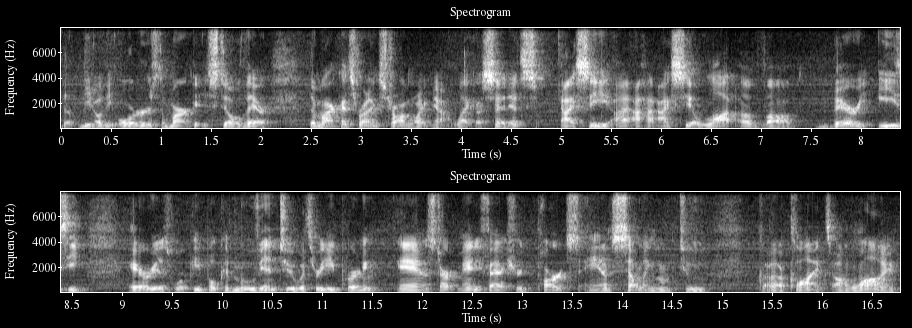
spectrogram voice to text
the, you know, the orders, the market is still there. The market's running strong right now. Like I said, it's I see I, I see a lot of uh, very easy areas where people can move into with 3D printing and start manufacturing parts and selling them to uh, clients online.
